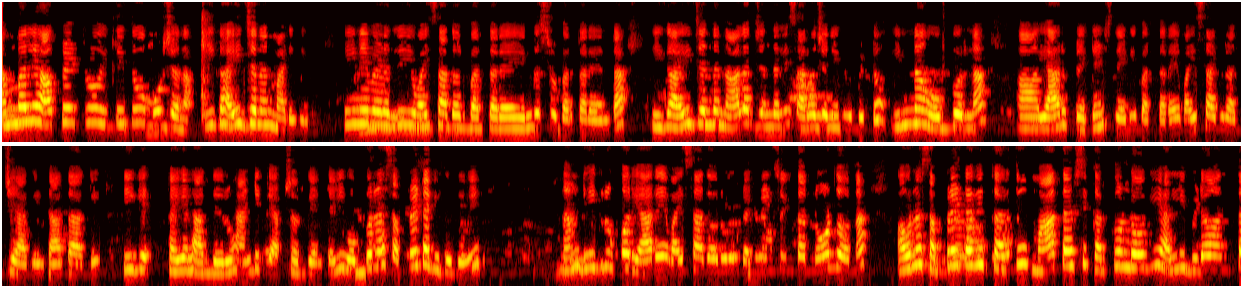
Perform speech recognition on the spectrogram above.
ನಮ್ಮಲ್ಲಿ ಆಪರೇಟ್ರು ಇದ್ದಿದ್ದು ಮೂರ್ ಜನ, ಈಗ ಐದ್ ಜನ ಮಾಡಿದೀವಿ. ಈಗ ನೀವ್ ಹೇಳಿದ್ರಿ ವಯಸ್ಸಾದವ್ರು ಬರ್ತಾರೆ, ಹೆಂಗಸರು ಬರ್ತಾರೆ ಅಂತ, ಈಗ ಐದ್ ಜನದ, ನಾಲ್ಕು ಜನದಲ್ಲಿ ಸಾರ್ವಜನಿಕರು ಬಿಟ್ಟು ಇನ್ನ ಒಬ್ಬರನ್ನ ಯಾರು ಪ್ರೆಗ್ನೆಂಟ್ ಲೇಡಿ ಬರ್ತಾರೆ, ವಯಸ್ಸಾಗಿರೋ ಅಜ್ಜಿ ಆಗ್ಲಿ, ತಾತ ಆಗ್ಲಿ, ಹೀಗೆ ಕೈಯಲ್ಲಿ ಆಗದಿರು ಅವ್ರಿಗೆ ಅಂತೇಳಿ ಒಬ್ಬರನ್ನ ಸಪ್ರೇಟ್ ಆಗಿ ಇಟ್ಟಿದ್ದೀವಿ. ನಮ್ ಡಿ ಗ್ರೂಪ್ ಅವ್ರು ಯಾರೇ ವಯಸ್ಸಾದವರು ಪ್ರೆಗ್ನೆನ್ಸ್ ಇಂಥವ್ರು ನೋಡಿದವ್ರನ್ನ ಅವ್ರನ್ನ ಸಪ್ರೇಟ್ ಆಗಿ ಕರೆದು ಮಾತಾಡ್ಸಿ ಕರ್ಕೊಂಡೋಗಿ ಅಲ್ಲಿ ಬಿಡೋ ಅಂತ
